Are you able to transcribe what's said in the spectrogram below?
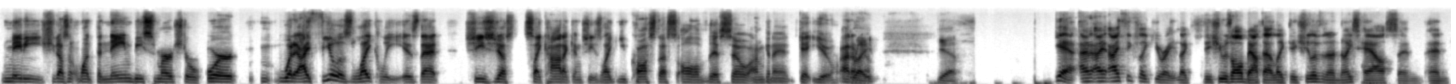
maybe she doesn't want the name besmirched or or what I feel is likely is that she's just psychotic and she's like you cost us all of this so I'm going to get you. I don't know. Right. Yeah. Yeah and I, I think like you're right like she was all about that like she lived in a nice house and and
